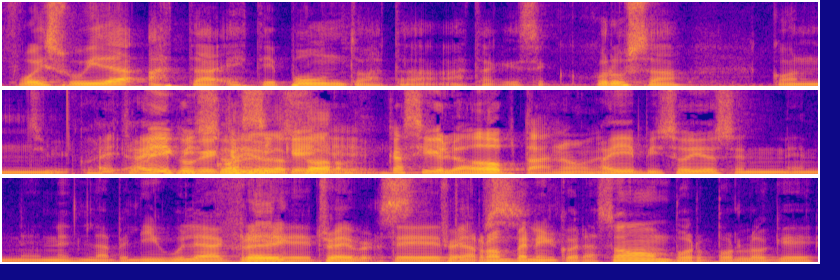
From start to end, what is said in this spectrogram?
fue su vida hasta este punto, hasta, hasta que se cruza con, Con Hay- este hay que episodios- casi, Con el que casi que lo adopta, ¿no? Hay episodios en, en- en la película que Travers, te, te rompen el corazón por, por lo que.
